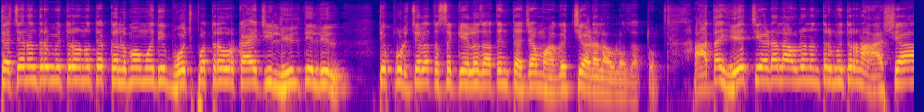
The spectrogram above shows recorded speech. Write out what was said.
त्याच्यानंतर मित्रांनो त्या कलमामध्ये भोजपत्रावर काय जी लिहिल ते लिहिल ते पुढच्याला तसं केलं जातं आणि त्याच्या मागं चेडा लावला जातो. आता हे चेडा लावल्यानंतर मित्रांनो अशा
